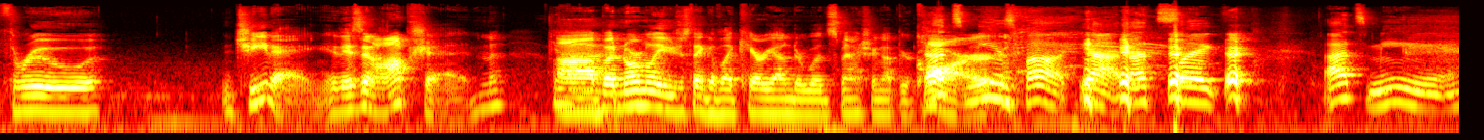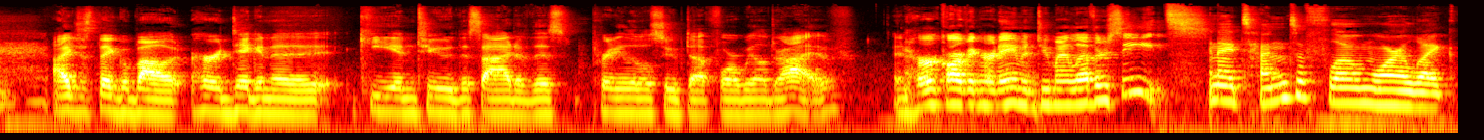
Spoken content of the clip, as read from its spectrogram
through cheating. It is an option. Uh, but normally you just think of like Carrie Underwood smashing up your car. That's me as fuck. Yeah, that's like that's me. I just think about her digging a key into the side of this pretty little souped up four wheel drive, and her carving her name into my leather seats. And I tend to flow more like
